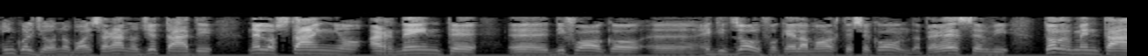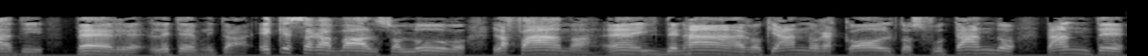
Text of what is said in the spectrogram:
in quel giorno poi saranno gettati nello stagno ardente eh, di fuoco eh, e di zolfo che è la morte seconda, per esservi tormentati per l'eternità. E che sarà valso a loro la fama, eh, il denaro che hanno raccolto sfruttando tante,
